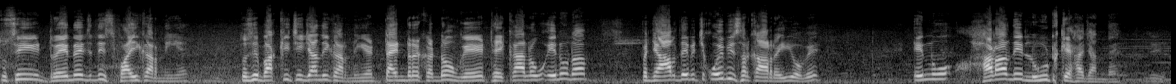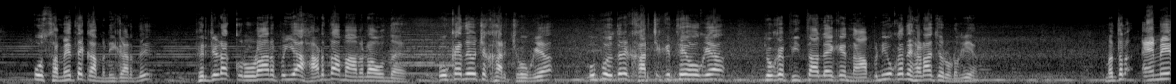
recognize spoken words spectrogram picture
ਤੁਸੀਂ ਡਰੇਨੇਜ ਦੀ ਸਫ਼ਾਈ ਕਰਨੀ ਹੈ। ਤੁਸੀਂ ਬਾਕੀ ਚੀਜ਼ਾਂ ਦੀ ਕਰਨੀ ਹੈ ਟੈਂਡਰ ਕੱਢੋਗੇ ਠੇਕਾ ਲਓ ਇਹਨੂੰ ਨਾ ਪੰਜਾਬ ਦੇ ਵਿੱਚ ਕੋਈ ਵੀ ਸਰਕਾਰ ਰਹੀ ਹੋਵੇ ਇਹਨੂੰ ਹੜ੍ਹਾਂ ਦੀ ਲੂਟ ਕਿਹਾ ਜਾਂਦਾ ਹੈ। ਉਹ ਸਮੇਂ ਤੇ ਕੰਮ ਨਹੀਂ ਕਰਦੇ। ਫਿਰ ਜਿਹੜਾ ਕਰੋੜਾਂ ਰੁਪਈਆ ਹੜ੍ਹ ਦਾ ਮਾਮਲਾ ਆਉਂਦਾ ਉਹ ਕਹਿੰਦੇ ਉਹ ਚ ਖਰਚ ਹੋ ਗਿਆ। ਉਹ ਪੁੱਛਦੇ ਨੇ ਖਰਚ ਕਿੱਥੇ ਹੋ ਗਿਆ? ਕਿਉਂਕਿ ਫੀਤਾ ਲੈ ਕੇ ਨਾਪ ਨਹੀਂ ਉਹ ਕਹਿੰਦੇ ਹੜ੍ਹਾਂ ਚ ਰੁੜ ਗਿਆ ਮਤਲਬ ਐਵੇਂ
